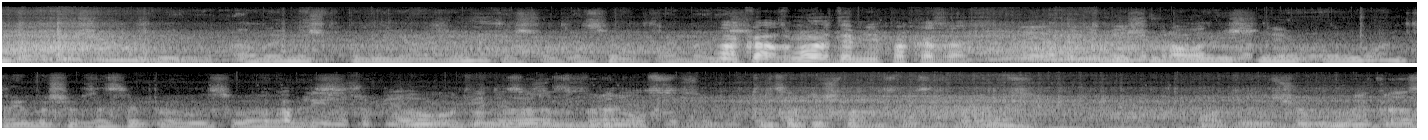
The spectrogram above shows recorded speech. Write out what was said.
Ну, так, що можливо, але ми ж повинні розуміти, що для цього треба Наказ можете мені показати? Не, вы не Тому имеете що права було туда рішення требовать. ООН, треба, щоб за це проголосували. Только ближе, чтобы я Ну, от вони зараз збираються. сьогодні. 30 числа, здається, збираються. От, і що, ну якраз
